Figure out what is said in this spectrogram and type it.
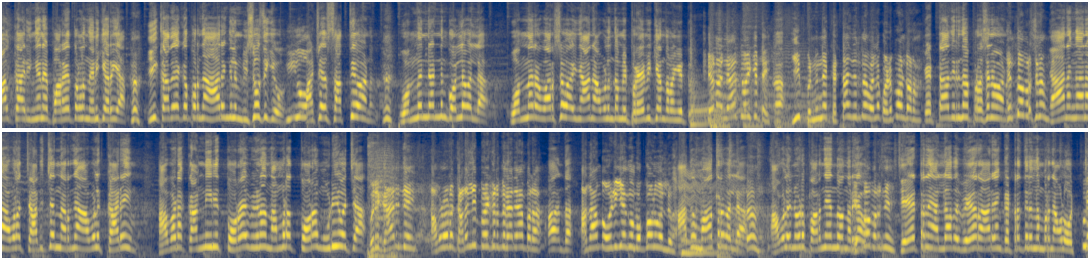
ആൾക്കാർ ഇങ്ങനെ പറയത്തുള്ളെന്ന് എനിക്കറിയാം. ഈ കഥയൊക്കെ പറഞ്ഞ ആരെങ്കിലും വിശ്വസിക്കുമോ പക്ഷേ സത്യമാണ്. ഒന്നും രണ്ടും കൊല്ലമല്ല. ഒന്നര വർഷമായി ഞാൻ അവളും തമ്മിൽ പ്രേമിക്കാൻ തുടങ്ങിയിട്ട്. എടാ ഞാൻ ചോദിക്കട്ടെ? ഈ പെണ്ണിനെ കെട്ടാതിരുന്ന വല്ല കുഴപ്പമുണ്ടോടാ? കെട്ടാതിരുന്ന പ്രശ്നമാണ്. എന്തോ പ്രശ്നം? ഞാനെങ്ങാനും അവളെ ചതിച്ചെന്നറിഞ്ഞ അവൾ കരയും. അവിടെ കണ്ണീര് തുറ വീണ നമ്മുടെ തുറ മുടി വെച്ച. ഒരു കാര്യം ചെയ് അവളോട് കടലിൽ പോയി കിടന്ന് കരയാൻ പറ. എന്താ? അതാകുമ്പോ ഒഴുകി അങ്ങ് പൊക്കോളുമല്ലോ. അത് മാത്രമല്ല. അവൾ എന്നോട് പറഞ്ഞെന്തോന്നറിയാം എന്തോ പറഞ്ഞേ? ചേട്ടനെ അല്ലാതെ വേറെ ആരെയും കെട്ടത്തില്ലെന്നും പറഞ്ഞ അവൾ ഒറ്റ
